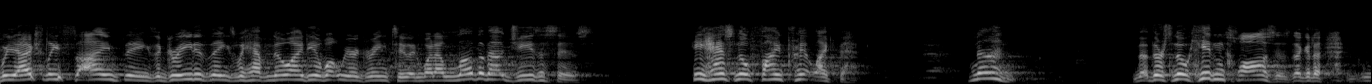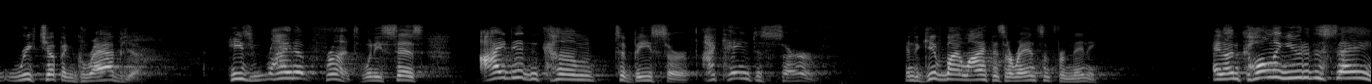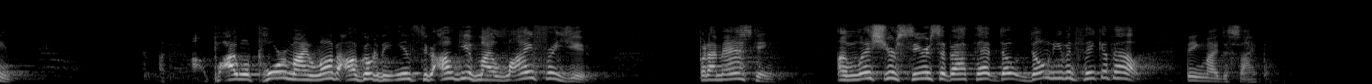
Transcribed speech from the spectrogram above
we actually sign things, agree to things. We have no idea what we're agreeing to. And what I love about Jesus is he has no fine print like that. None. There's no hidden clauses. They're going to reach up and grab you. He's right up front when he says, I didn't come to be served, I came to serve and to give my life as a ransom for many. And I'm calling you to the same. I will pour my love. I'll go to the degree. I'll give my life for you. But I'm asking, unless you're serious about that, don't, don't even think about being my disciple.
